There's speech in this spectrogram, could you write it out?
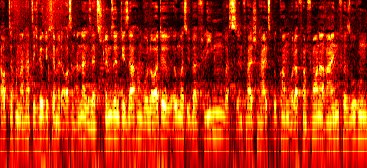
Hauptsache, man hat sich wirklich damit auseinandergesetzt. Schlimm sind die Sachen, wo Leute irgendwas überfliegen, was in falschen Hals bekommen oder von vornherein versuchen,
